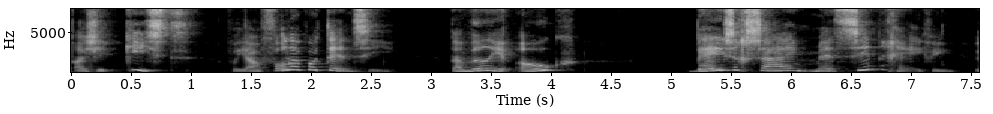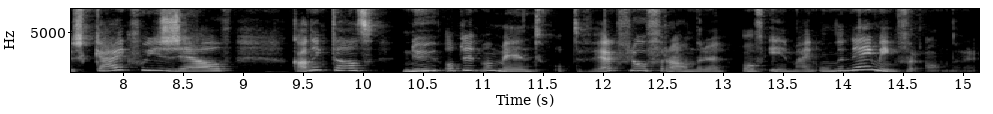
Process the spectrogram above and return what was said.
Als je kiest voor jouw volle potentie dan wil je ook bezig zijn met zingeving. Dus kijk voor jezelf, kan ik dat nu op dit moment op de werkvloer veranderen of in mijn onderneming veranderen?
